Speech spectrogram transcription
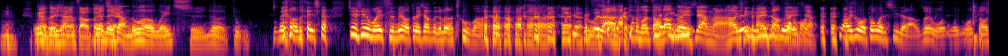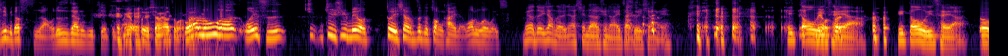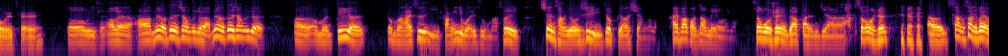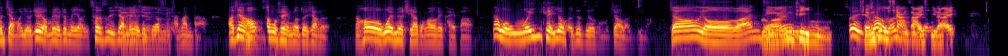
嗯，没有对象要找对象，对象如何维持热度？没有对象，继续维持没有对象这个热度吗？不是啊，他怎么找到对象啊？他去哪里找对象？不好意思，我中文系的啦，所以我我我脑筋比较死啊，我就是这样子解读。没有对象要怎么？我要如何维持继继续没有对象这个状态呢？我要如何维持？没有对象的人，家现在要去哪里找对象呢？可以兜一车啊，可以兜一车啊，兜一车，兜一车。OK，好，没有对象这个了，没有对象这个，呃，我们第一个，我们还是以防疫为主嘛，所以现场游戏就不要想了嘛，开发管道没有了嘛，生活圈也不要烦人家了，生活圈，呃，上上礼拜有讲嘛，有就有，没有就没有，你测试一下，没有就不要死缠烂打。啊，这样好，生活圈也没有对象了，然后我也没有其他广告可以开发，那我唯一可以用的就只有什么交友软体嘛。交友软体，软体，所以全部下载起来。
